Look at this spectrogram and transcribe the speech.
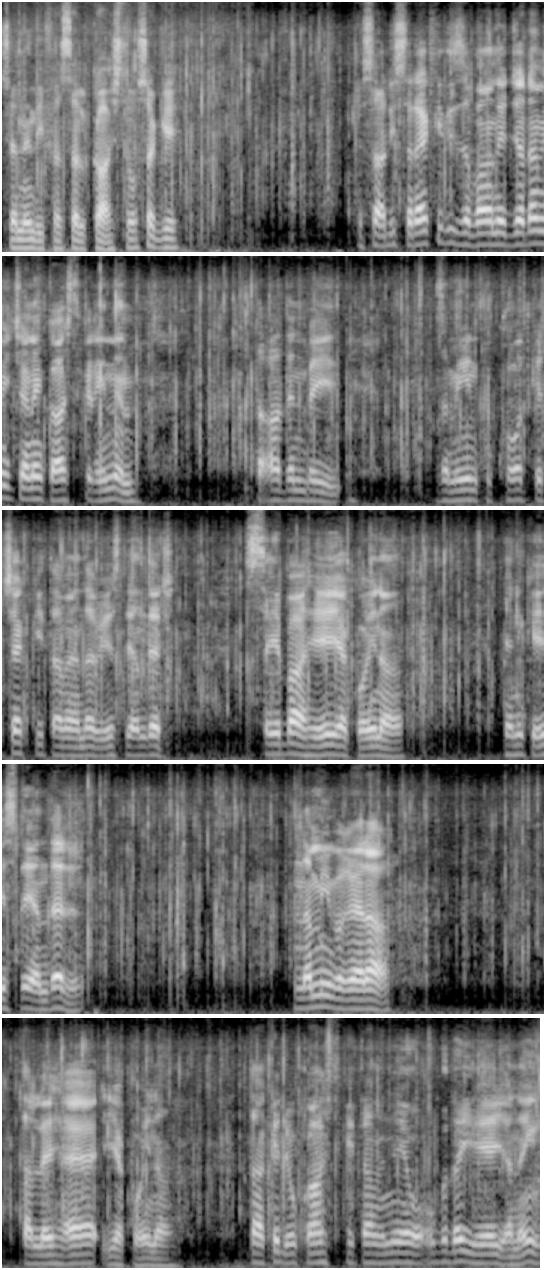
ਚਨੇ ਦੀ ਫਸਲ ਕਾਸ਼ਤ ਹੋ ਸਕੇ ਤੇ ਸਾਡੀ ਸਰਾਇਕੀ ਦੀ ਜ਼ਬਾਨ ਹੈ ਜਦੋਂ ਵੀ ਚਨੇ ਕਾਸ਼ਤ ਕਰੀਂਦੇ ਨੇ ਤਾਂ ਆਦਨ ਬਈ ਜ਼ਮੀਨ को खोद के चेक ਕੀਤਾ ਵੈਂਦਾ ਵੀ ਇਸ ਦੇ ਅੰਦਰ ਸੇਬਾ ਹੈ ਜਾਂ ਕੋਈ ਨਾ ਯਾਨੀ ਕਿ ਇਸ ਦੇ ਅੰਦਰ ਨਮੀ ਵਗੈਰਾ ਤਲੇ ਹੈ ਜਾਂ ਕੋਈ ਨਾ ਤਾਂ ਕਿ ਜੋ ਕਾਸ਼ਤ ਕੀਤਾ ਮੈਨੇ ਉਹ ਉਗਦਾ ਹੀ ਹੈ ਜਾਂ ਨਹੀਂ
